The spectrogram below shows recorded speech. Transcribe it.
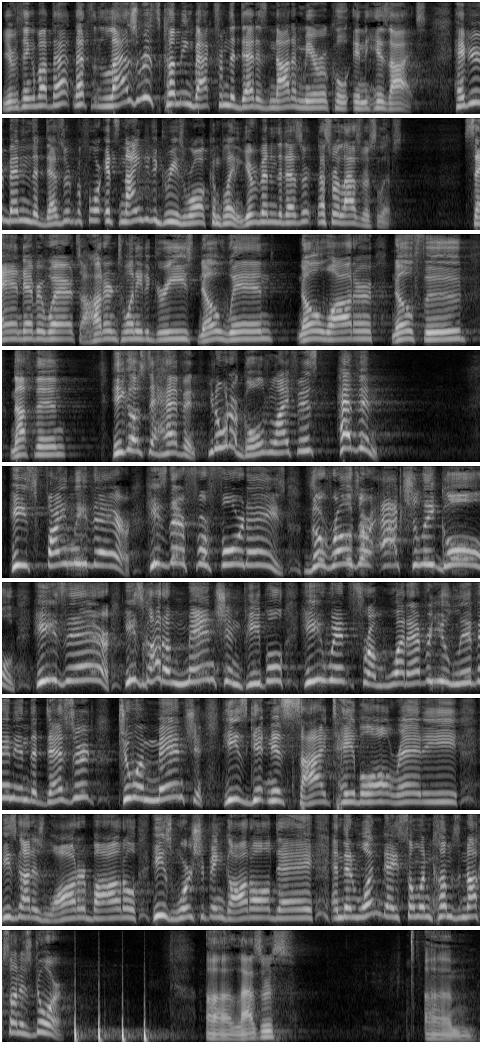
You ever think about that? That's Lazarus coming back from the dead is not a miracle in his eyes. Have you ever been in the desert before? It's 90 degrees, we're all complaining. You ever been in the desert? That's where Lazarus lives. Sand everywhere, it's 120 degrees, no wind, no water, no food, nothing. He goes to heaven. You know what our goal in life is? Heaven. He's finally there. He's there for four days. The roads are actually gold. He's there. He's got a mansion, people. He went from whatever you live in in the desert to a mansion. He's getting his side table already. He's got his water bottle. He's worshiping God all day. And then one day, someone comes and knocks on his door. Uh, Lazarus, um,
